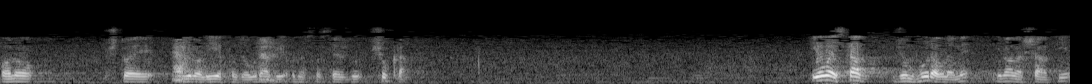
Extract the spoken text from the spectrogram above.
ono što je bilo lijepo da uradi, odnosno seždu šukra. I ovo je stav džumhura uleme, imama Šafije,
